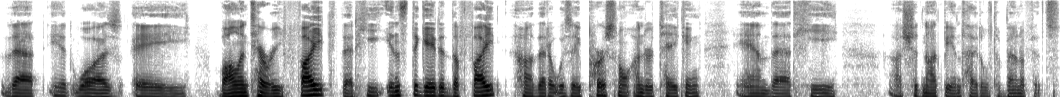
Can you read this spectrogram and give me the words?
that it was a voluntary fight, that he instigated the fight, uh, that it was a personal undertaking, and that he uh, should not be entitled to benefits.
